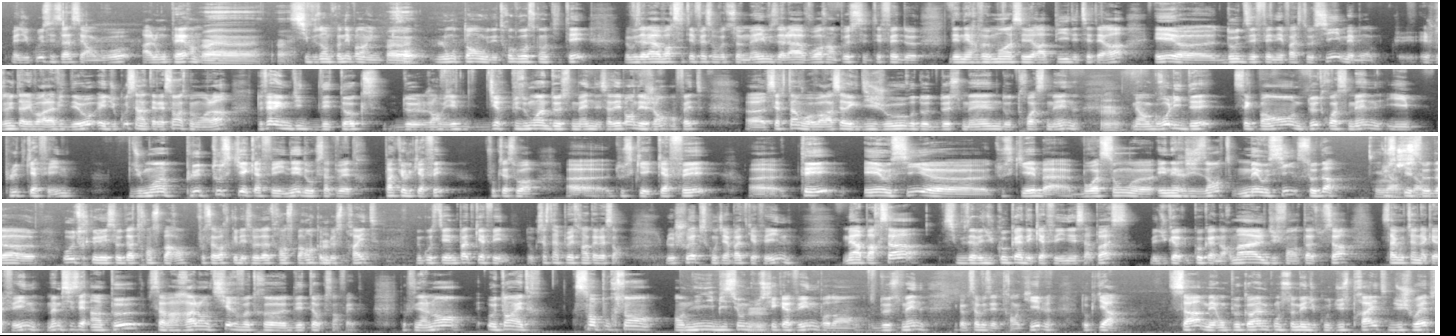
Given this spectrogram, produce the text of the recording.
Mais du coup, c'est ça, c'est en gros à long terme. Ouais, si vous en prenez pendant une trop longtemps ou des trop grosses quantités, vous allez avoir cet effet sur votre sommeil, vous allez avoir un peu cet effet de d'énervement assez rapide, etc. Et euh, d'autres effets néfastes aussi. Mais bon, je vous invite à aller voir la vidéo. Et du coup, c'est intéressant à ce moment-là de faire une petite détox de, j'ai envie de dire plus ou moins deux semaines. Et ça dépend des gens en fait. Euh, certains vont avoir assez avec 10 jours, d'autres deux semaines, d'autres trois semaines. Hmm. Mais en gros, l'idée, c'est que pendant deux, trois semaines, il n'y ait plus de caféine. Du moins, plus de tout ce qui est caféiné. Donc, ça peut être pas que le café. Il faut que ça soit euh, tout ce qui est café, thé et aussi euh, tout ce qui est bah, boisson euh, énergisante, mais aussi soda. Tout ce qui est soda autre que les sodas transparents. Il faut savoir que les sodas transparents comme mm. le Sprite ne contiennent pas de caféine. Donc ça, ça peut être intéressant. Le Schweppes ne contient pas de caféine. Mais à part ça, si vous avez du coca décaféiné, ça passe. Mais du coca normal, du Fanta, tout ça, ça contient de la caféine. Même si c'est un peu, ça va ralentir votre détox en fait. Donc finalement, autant être 100% en inhibition de tout ce qui est caféine pendant deux semaines. Et comme ça, vous êtes tranquille. Donc il y a ça, mais on peut quand même consommer du coup du Sprite, du Schweppes,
